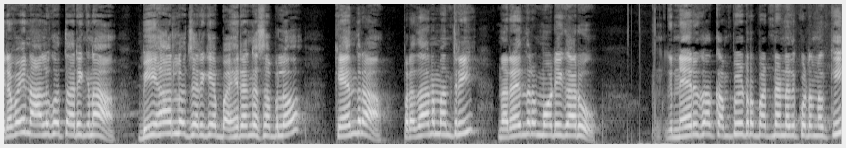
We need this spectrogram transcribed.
ఇరవై నాలుగో తారీఖున బీహార్లో జరిగే బహిరంగ సభలో కేంద్ర ప్రధానమంత్రి నరేంద్ర మోడీ గారు నేరుగా కంప్యూటర్ బటన్ అనేది కూడా నొక్కి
